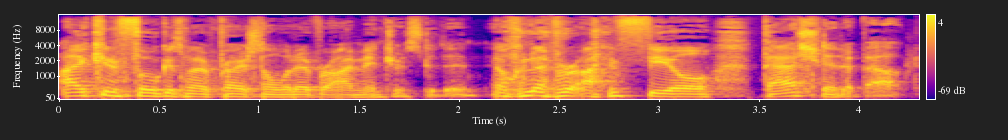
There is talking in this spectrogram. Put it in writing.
I can focus my practice on whatever I'm interested in and whatever I feel passionate about.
